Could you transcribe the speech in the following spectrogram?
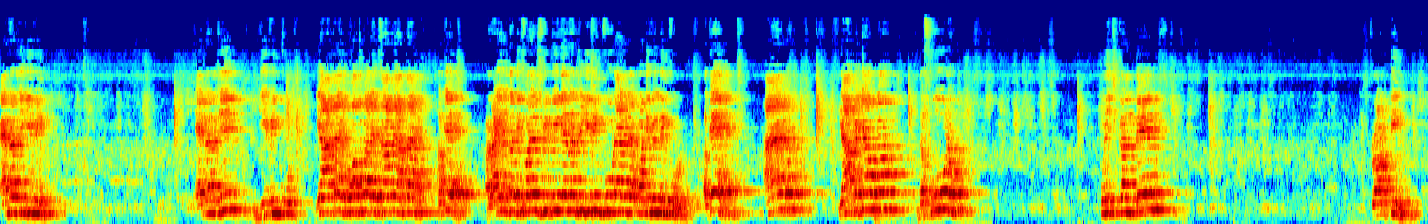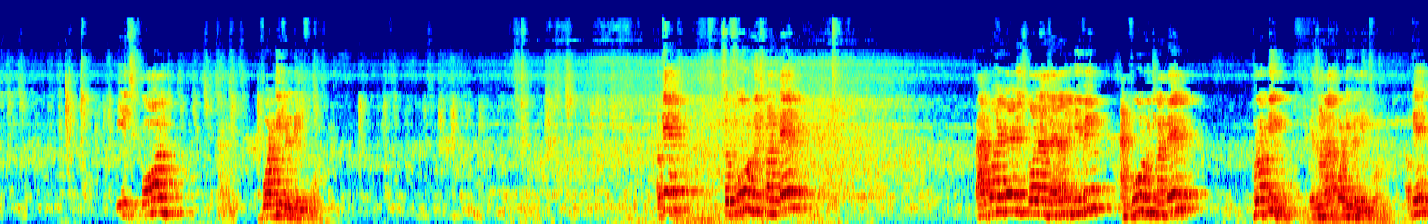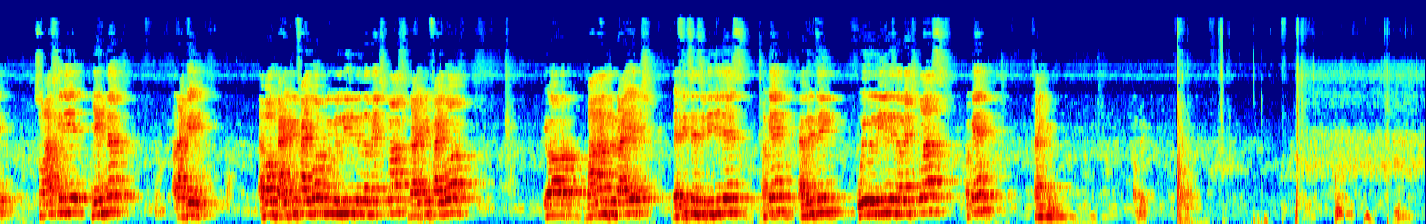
energy giving food which contains protein is called bodybuilding food. Okay, so food which contains contain protein is known as body building food Okay. So आज के लिए यहीं तक और आगे about dietary fiber we will read in the next class dietary fiber your balanced diet deficiency diseases okay everything we will read in the next class okay thank you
